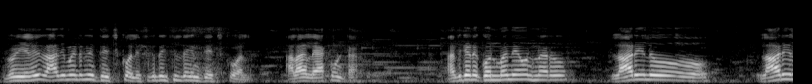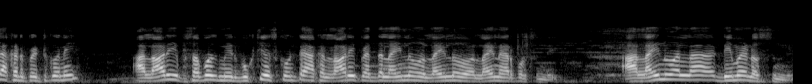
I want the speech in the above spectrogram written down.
ఇప్పుడు వెళ్ళి రాజమండ్రిని తెచ్చుకోవాలి ఇసుక రీచుల దగ్గర తెచ్చుకోవాలి. అలా లేకుండా. అందుకని కొంతమంది ఏమంటున్నారు లారీలు లారీలు అక్కడ పెట్టుకొని ఆ లారీ సపోజ్ మీరు బుక్ చేసుకుంటే అక్కడ లారీ పెద్ద లైన్లో లైన్లో లైన్ ఏర్పడుతుంది. ఆ లైన్ వల్ల డిమాండ్ వస్తుంది.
